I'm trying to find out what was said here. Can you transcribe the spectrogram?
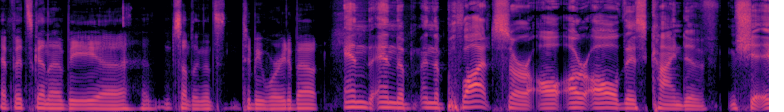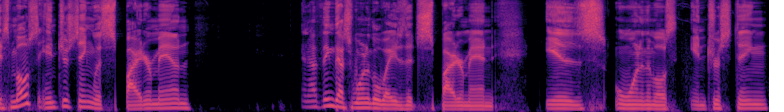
if it's gonna be uh, something that's to be worried about. and and the and the plots are all are all this kind of shit. It's most interesting with Spider-Man, and I think that's one of the ways that Spider-Man is one of the most interesting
